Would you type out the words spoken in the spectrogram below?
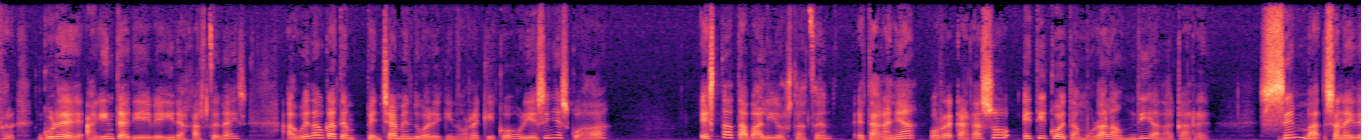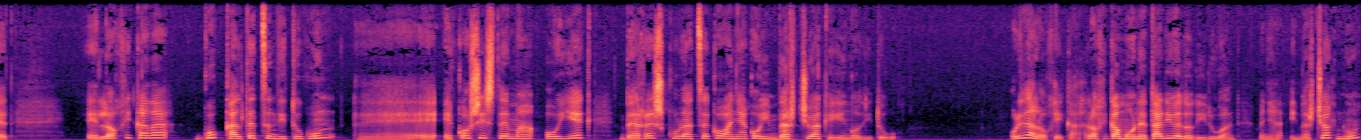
gure agintari begira jartzen naiz. Hau daukaten pentsamenduarekin horrekiko, hori ezinezkoa da. Ez da eta baliostatzen, eta gaina horrek arazo etiko eta morala handia dakar, eh? Zen bat, nahi dut, e, logika da guk kaltetzen ditugun e, ekosistema hoiek berreskuratzeko gainako inbertsioak egingo ditugu. Hori da logika, logika monetario edo diruan, baina inbertsioak nun?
